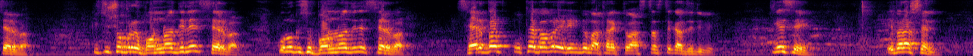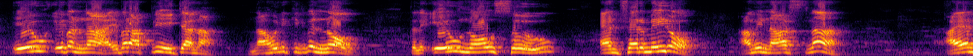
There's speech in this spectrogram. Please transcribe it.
স্যারবার কিছু সম্পর্কে বর্ণনা দিলে স্যারবার কোনো কিছু বর্ণনা দিলে স্যারবার স্যারবার কোথায় ব্যবহার? এটা কিন্তু মাথায় রাখতে হবে। আস্তে আস্তে কাজে দিবে। ঠিক আছে? এবার আসেন। এও এবার না, এবার আপনি এইটা না। না হলে কি দিবেন? নও। তাহলে এও নও, সৌ, অ্যানফার্মেইরো। আমি নার্স না। I am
